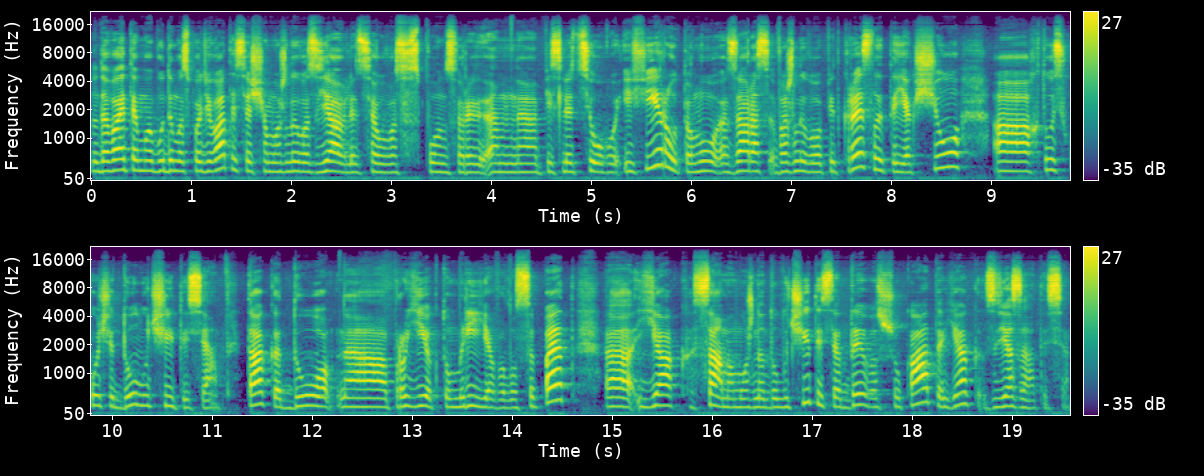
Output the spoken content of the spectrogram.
Ну, давайте ми будемо сподіватися, що можливо з'являться у вас спонсори ем, е, після цього ефіру. Тому зараз важливо підкреслити, якщо а, хтось хоче долучитися так до е, проєкту Мрія велосипед. е, як саме можна долучитися, де вас шукати, як зв'язатися?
